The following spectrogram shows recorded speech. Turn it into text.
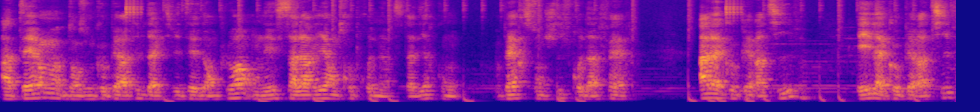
à terme, dans une coopérative d'activité et d'emploi, on est salarié entrepreneur, c'est-à-dire qu'on verse son chiffre d'affaires à la coopérative et la coopérative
